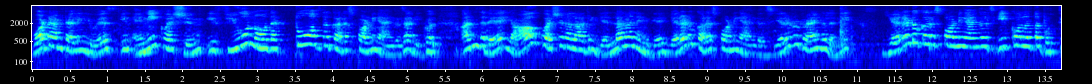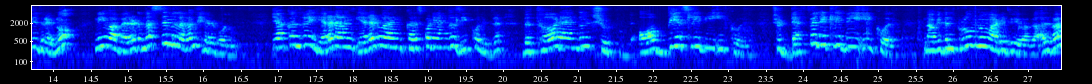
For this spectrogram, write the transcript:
what I am telling you is in any question, if you know that two of the corresponding angles are equal, ಅಂದರೆ ಯಾವ ಕ್ವೆಶನ್ ಅಲ್ಲಾದ್ರೂ ಎಲ್ಲನ ನಿಮಗೆ ಎರಡು ಕರೆಸ್ಪಾಂಡಿಂಗ್ ಆ್ಯಂಗಲ್ಸ್ ಎರಡು ಟ್ರಯಾಂಗಲಲ್ಲಿ ಎರಡು ಕರೆಸ್ಪಾಂಡಿಂಗ್ ಆ್ಯಂಗಲ್ಸ್ ಈಕ್ವಲ್ ಅಂತ ಗೊತ್ತಿದ್ರೇನು ನೀವು ಅವೆರಡನ್ನ ಸಿಮಿಲರ್ ಅಂತ ಹೇಳ್ಬೋದು. ಯಾಕಂದ್ರೆ ಎರಡು ಆ್ಯಂಗ್ ಎರಡು ಆ್ಯಂಗ್ ಕರೆಸ್ಪಾಂಡಿಂಗ್ ಆ್ಯಂಗಲ್ಸ್ ಈಕ್ವಲ್ ಇದ್ರೆ the third angle should obviously be equal should definitely be equal ನಾವು ಇದನ್ನು ಪ್ರೂವ್ನು ಮಾಡಿದ್ವಿ ಇವಾಗ ಅಲ್ವಾ?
